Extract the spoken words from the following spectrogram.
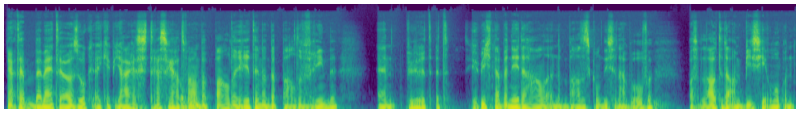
Ja, bij mij trouwens ook. Ik heb jaren stress gehad van een bepaalde rit en met bepaalde vrienden. En puur het, het gewicht naar beneden halen en de basisconditie naar boven was louter de ambitie om op een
